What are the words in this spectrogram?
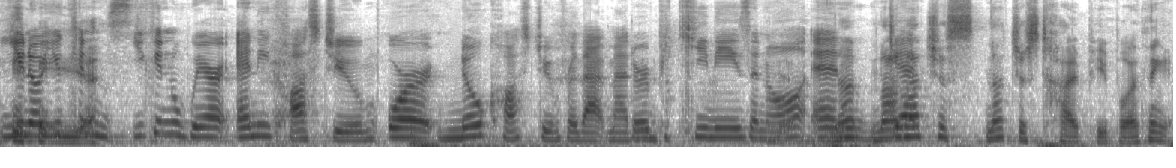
You know, you can Yes. you can wear any costume or no costume for that matter, bikinis and all, and not, not, get not just not just Thai people. I think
